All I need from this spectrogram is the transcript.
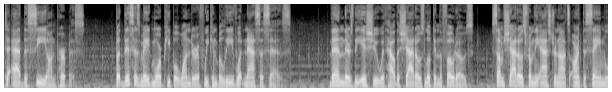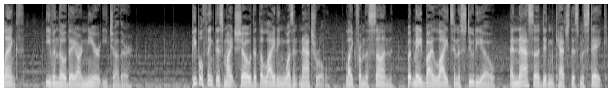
to add the C on purpose. But this has made more people wonder if we can believe what NASA says. Then there's the issue with how the shadows look in the photos. Some shadows from the astronauts aren't the same length, even though they are near each other. People think this might show that the lighting wasn't natural, like from the sun, but made by lights in a studio, and NASA didn't catch this mistake.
